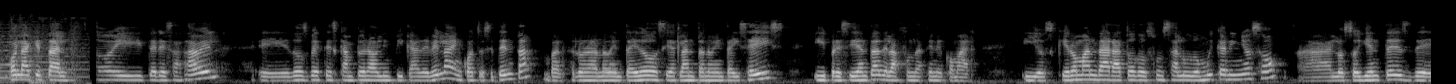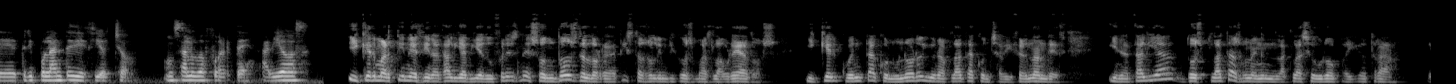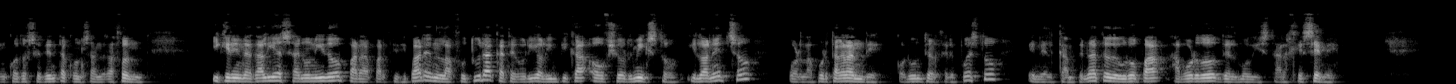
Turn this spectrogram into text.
Hola, ¿qué tal? Soy Teresa Zabel, eh, dos veces campeona olímpica de vela en 470, Barcelona 92 y Atlanta 96 y presidenta de la Fundación Ecomar. Y os quiero mandar a todos un saludo muy cariñoso a los oyentes de Tripulante 18. Un saludo fuerte. Adiós. Iker Martínez y Natalia Viadufresne son dos de los regatistas olímpicos más laureados. Iker cuenta con un oro y una plata con Xavi Fernández. Y Natalia, dos platas, una en la clase Europa y otra en 470 con Sandrazón. Iker y Natalia se han unido para participar en la futura categoría olímpica offshore mixto y lo han hecho por la puerta grande, con un tercer puesto en el Campeonato de Europa a bordo del Movistar GSM.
